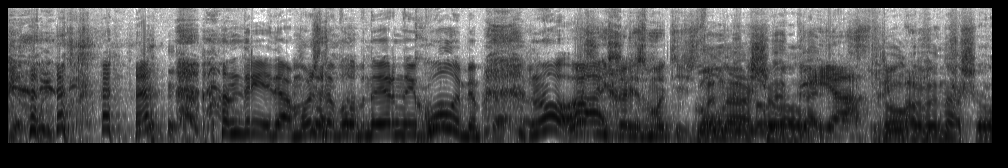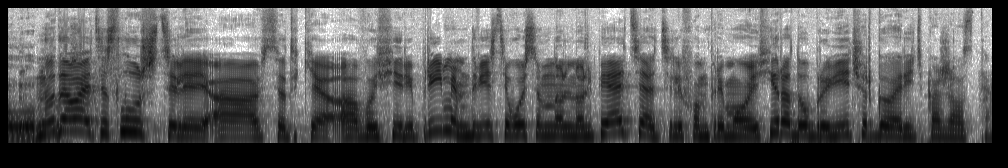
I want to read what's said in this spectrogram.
Нет, Андрей, да, можно было бы, наверное, и голубем. Но, а, Очень харизматично. Вынашивал. Долго вынашивал. вопрос. Ну, давайте слушателей все-таки в эфире примем. 208-005, а, телефон прямого эфира. Добрый вечер, говорите, пожалуйста.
